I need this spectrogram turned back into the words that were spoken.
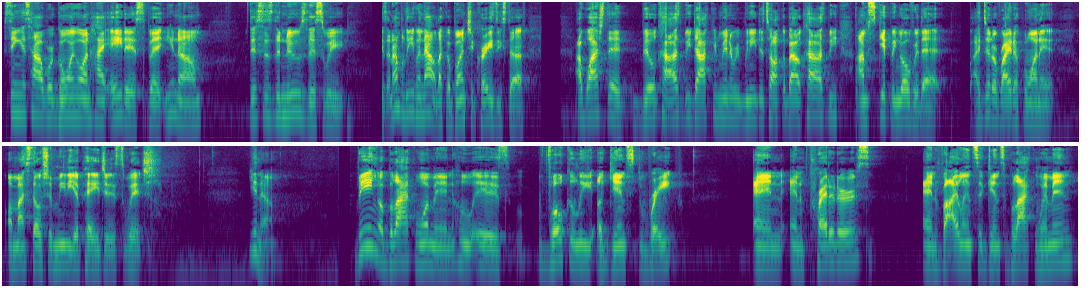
seeing as how we're going on hiatus, but you know, this is the news this week. And I'm leaving out like a bunch of crazy stuff. I watched that Bill Cosby documentary. We need to talk about Cosby. I'm skipping over that. I did a write up on it on my social media pages, which, you know, being a black woman who is vocally against rape and and predators and violence against black women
